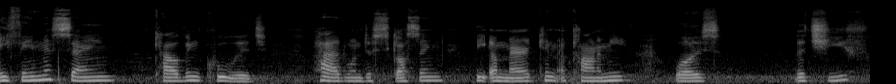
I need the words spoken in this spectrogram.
A famous saying Calvin Coolidge had when discussing the American economy was The chief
